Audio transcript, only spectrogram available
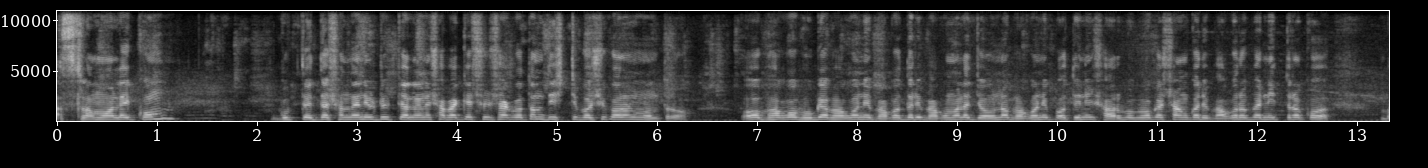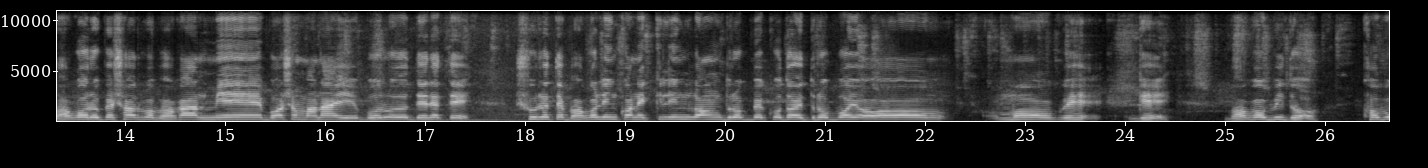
আসসালামু আলাইকুম। গুপ্তবিদ্যা সন্ধান ইউটিউব চ্যানেলে সবাইকে সুস্বাগতম দৃষ্টি বশীকরণ মন্ত্র। ও ভগ ভুগে ভগনী ভগদরী ভগমালে, যৌন, ভগনী, পতিনী সর্বভোগের শঙ্করী, ভগরূপে নিত্র কো ভগরূপে সর্বভগান মেয়ে বস মানাই বরু দেরেতে, সুরেতে ভগলিঙ্কনে, কিলিং লং দ্রব্যে কুদয় দ্রব্য মঘে ঘে, ভগবিধ, খবু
